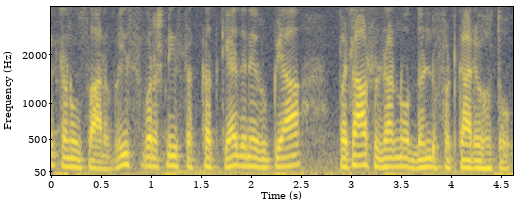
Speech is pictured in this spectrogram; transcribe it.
એક્ટ અનુસાર વીસ વર્ષની સખત કેદ અને રૂપિયા પચાસ હજારનો દંડ ફટકાર્યો હતો.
